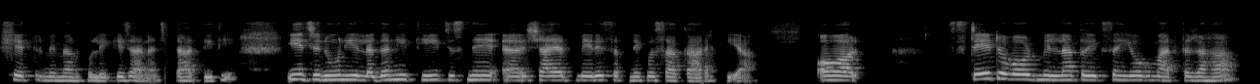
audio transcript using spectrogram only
क्षेत्र में मैं उनको लेके जाना चाहती थी। ये जुनून, ये लगन ही थी जिसने शायद मेरे सपने को साकार किया। और स्टेट अवार्ड मिलना तो एक संयोग मात्र रहा।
